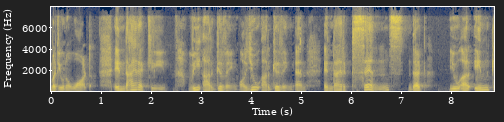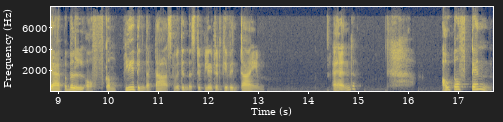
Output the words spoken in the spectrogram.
But you know what? Indirectly, we are giving or you are giving an indirect sense that you are incapable of completing the task within the stipulated given time and out of 10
